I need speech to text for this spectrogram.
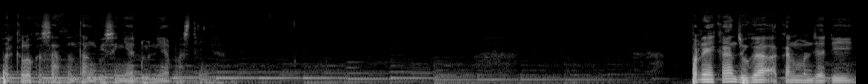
berkeluh kesah tentang bisingnya dunia pastinya. Pernikahan juga akan menjadi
